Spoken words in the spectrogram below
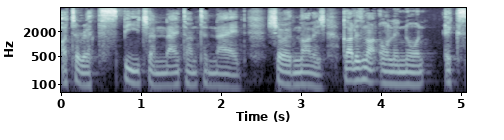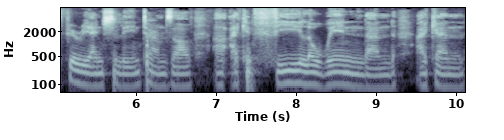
uttereth speech and night unto night showeth knowledge. God is not only known experientially in terms of uh, I can feel a wind and I can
